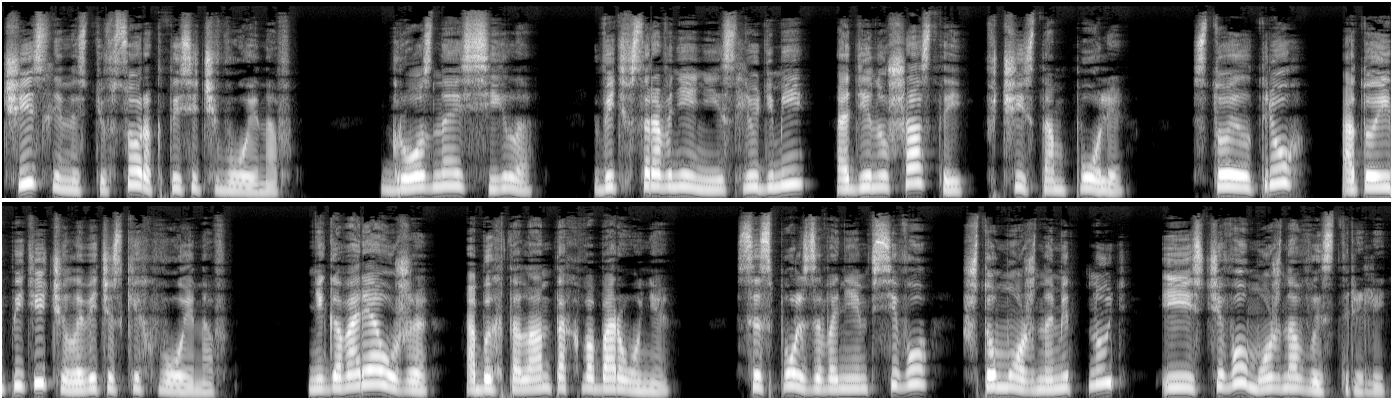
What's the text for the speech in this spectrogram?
численностью в 40 тысяч воинов. Грозная сила, ведь в сравнении с людьми один ушастый в чистом поле стоил трех, а то и пяти человеческих воинов, не говоря уже об их талантах в обороне, с использованием всего, что можно метнуть и из чего можно выстрелить.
